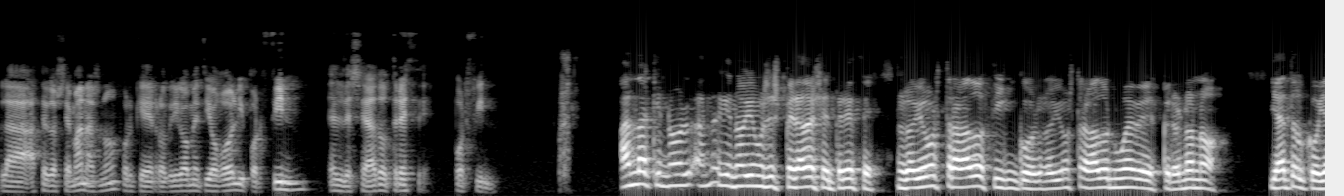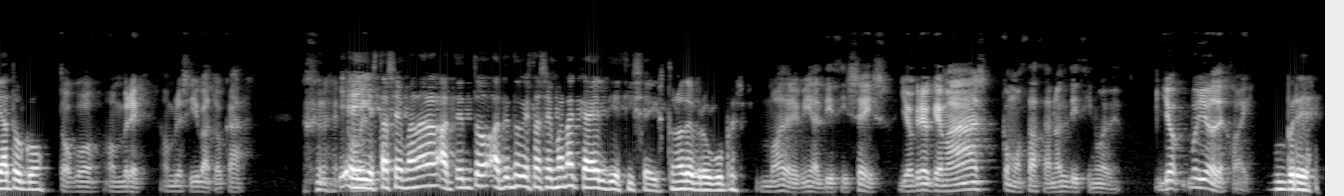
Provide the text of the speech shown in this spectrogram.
la, hace dos semanas, ¿no? Porque Rodrigo metió gol y por fin el deseado 13, por fin. Anda que no, anda que no habíamos esperado ese 13. Nos habíamos tragado 5, nos habíamos tragado 9, pero no, no. Ya tocó, ya tocó. Tocó, hombre, hombre, sí iba a tocar. Ey, esta semana, atento, atento que esta semana cae el 16, tú no te preocupes. Madre mía, el 16. Yo creo que más como Zaza, ¿no? El 19. Yo, yo lo dejo ahí. Hombre,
